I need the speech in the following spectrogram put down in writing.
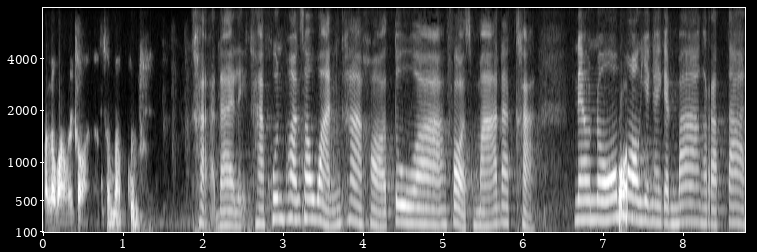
มันระวังไว้ก่อนสำหรับกลุ่มค่ะได้เลยค่ะ คุณพรสวรรค์ค่ะ ขอตัว Ford Smart อะค่ะ แนวโน้มเพราะมองยังไงกันบ้างรับต้าน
